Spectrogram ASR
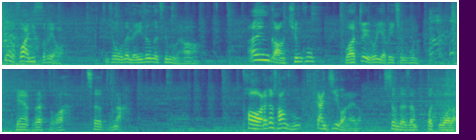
听我话，你死不了。这小伙子雷声的挺准啊！N 岗清空，我队友也被清空了。天河走啊，吃毒呢。跑了个长途，干技岗来了，剩的人不多了。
